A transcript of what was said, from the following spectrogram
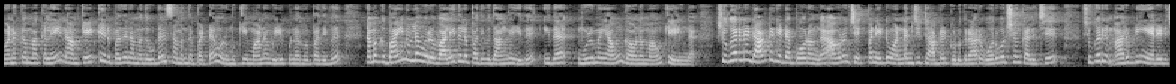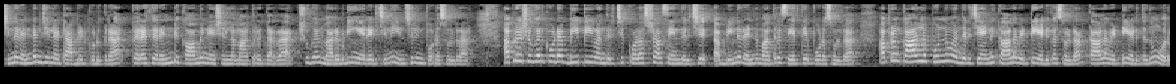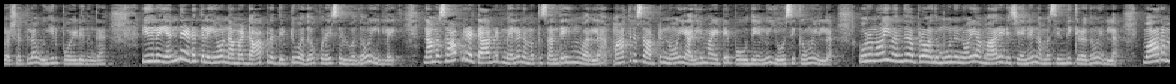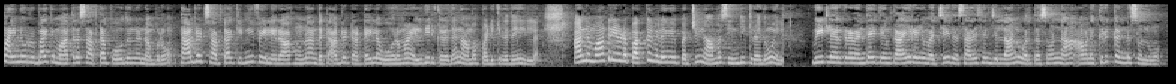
வணக்கம் மக்களே. நாம் கேட்க இருப்பது நமது உடல் சம்பந்தப்பட்ட ஒரு முக்கியமான விழிப்புணர்வு பதிவு. நமக்கு பயனுள்ள ஒரு வலைதள பதிவு தாங்க இது. இதை முழுமையாகவும் கவனமாகவும் கேளுங்க. சுகர்னு டாக்டர் கிட்ட போறவங்க அவரும் செக் பண்ணிட்டு ஒன் எம்ஜி டேப்லெட் கொடுக்குறார். ஒரு வருஷம் கழிச்சு சுகர் மறுபடியும் ஏறிடுச்சுன்னு ரெண்டு எம்ஜியில் டேப்லெட் கொடுக்குறார். பிறகு ரெண்டு காம்பினேஷனில் மாத்திரை தர்றார். சுகர் மறுபடியும் ஏறிடுச்சுன்னு இன்சுலின் போட சொல்கிறார் அப்புறம் சுகர் கூட பிபி வந்துருச்சு கொலஸ்ட்ரால் சேர்ந்துருச்சு அப்படின்னு ரெண்டு மாத்திரை சேர்த்தே போட சொல்கிறார் அப்புறம் காலில் புண்ணு வந்துருச்சேன்னு காலை வெட்டி எடுக்க சொல்கிறார் சொல்றார் காலை வெட்டி எடுத்ததும் ஒரு வருஷத்தில் உயிர் போயிடுதுங்க. இதில் எந்த இடத்துலையும் நம்ம டாக்டரை திட்டுவதோ குறை சொல்வதோ இல்லை. நாம சாப்பிட்ற டேப்லெட் மேலே நமக்கு சந்தேகம் வரல. மாத்திரை சாப்பிட்டு நோய் அதிகமாயிட்டே போகுதேன்னு யோசிக்கவும் இல்லை. ஒரு நோய் வந்து அப்புறம் அது மூணு நோயாக மாறிடுச்சேன்னு நம்ம சிந்திக்கிறதும் இல்லை. வாரம் ஐநூறு ரூபாய்க்கு மாத்திரை சாப்பிட்டா போதும்னு நம்புகிறோம் டேப்லெட் சாப்பிட்டா கிட்னி ஃபெயிலியர் ஆகும்னு அந்த டேப்லெட் அட்டையில் ஓரமாக எழுதியிருக்கிறத நாம் படிக்கிறதே இல்லை. அந்த மாத்திரையோட பக்க விளைவை பற்றி நாம் சிந்திக்கிறதும் இல்லை. வீட்டில் இருக்கிற வெந்தயத்தையும் காய்கறிகளையும் வச்சு இதை சரி செஞ்சிடலான்னு ஒருத்தன் சொன்னால் அவனை கிறுக்கன்னு சொல்லுவோம்.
